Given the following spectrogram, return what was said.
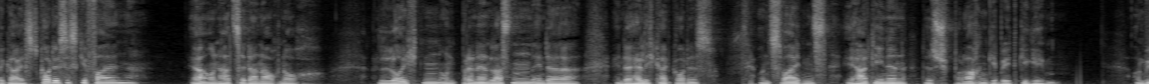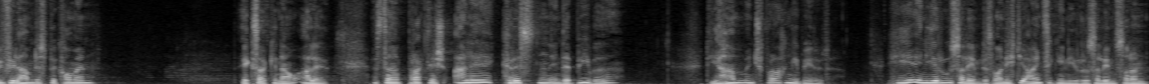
Der Geist Gottes ist gefallen, ja, und hat sie dann auch noch leuchten und brennen lassen in der, in der Herrlichkeit Gottes. Und zweitens, er hat ihnen das Sprachengebet gegeben. Und wie viele haben das bekommen? Exakt genau alle. Es sind praktisch alle Christen in der Bibel, die haben in Sprachen gebetet. Hier in Jerusalem, das war nicht die einzigen in Jerusalem, sondern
